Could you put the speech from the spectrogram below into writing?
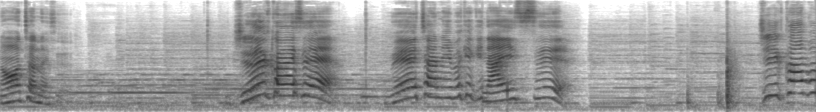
のーちゃんナイス10個ナイスめいちゃんリブケーキナイス。時間ボ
